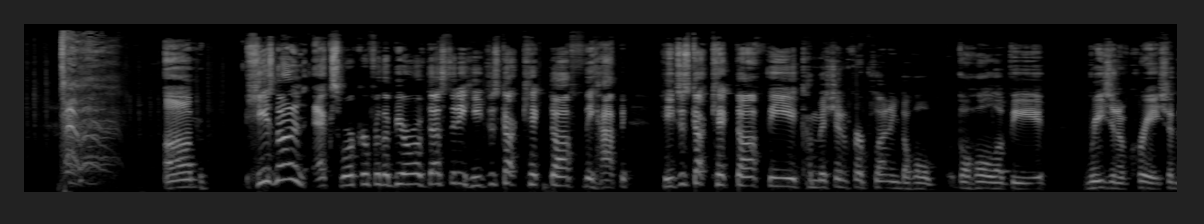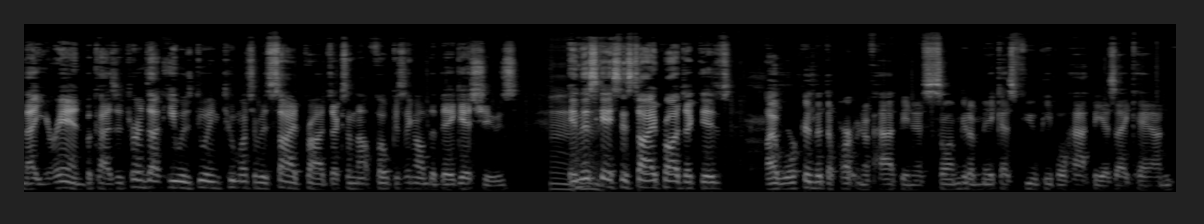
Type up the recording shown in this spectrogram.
um, he's not an ex-worker for the Bureau of Destiny. He just got kicked off the happy. He just got kicked off the commission for planning the whole the whole of the region of creation that you're in because it turns out he was doing too much of his side projects and not focusing on the big issues. In this case, his side project is I work in the Department of Happiness, so I'm going to make as few people happy as I can.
